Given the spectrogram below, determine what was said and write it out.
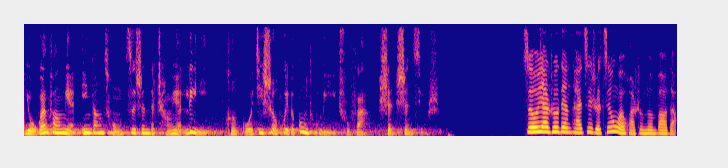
有关方面应当从自身的长远利益和国际社会的共同利益出发，审慎行事。自由亚洲电台记者金伟华盛顿报道。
